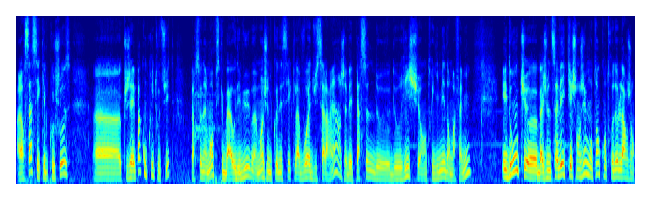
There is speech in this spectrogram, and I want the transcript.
Alors ça, c'est quelque chose euh, que j'avais pas compris tout de suite personnellement, puisque bah, au début, bah, moi, je ne connaissais que la voie du salarié. Hein. J'avais personne de, riche entre guillemets dans ma famille, et donc euh, bah, je ne savais qu'échanger mon temps contre de l'argent.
